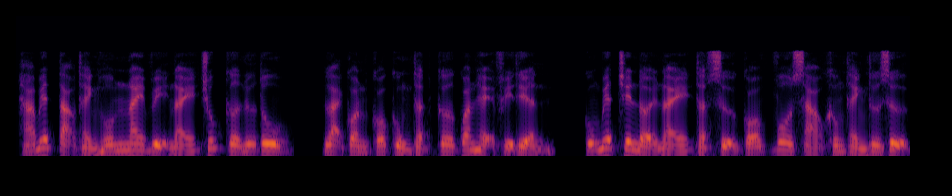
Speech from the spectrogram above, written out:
há biết tạo thành hôm nay vị này trúc cơ nữ tu, lại còn có cùng thật cơ quan hệ phỉ thiện, cũng biết trên đời này thật sự có vô xảo không thành thư sự.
